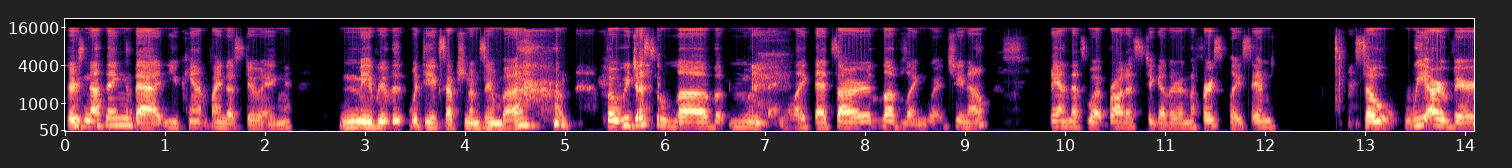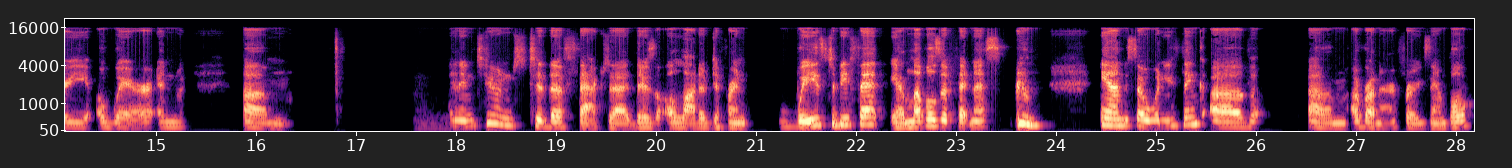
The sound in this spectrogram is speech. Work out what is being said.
There's nothing that you can't find us doing, maybe with the exception of Zumba, but we just love moving. Like that's our love language, you know? And that's what brought us together in the first place. And so we are very aware and um, and in tuned to the fact that there's a lot of different ways to be fit and levels of fitness. and so when you think of um, a runner, for example,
